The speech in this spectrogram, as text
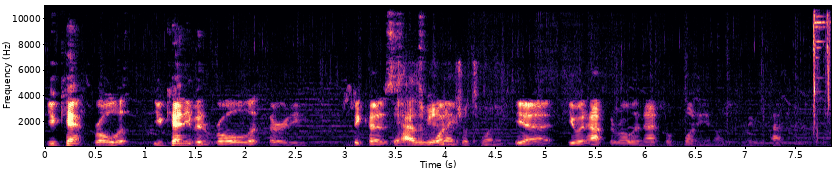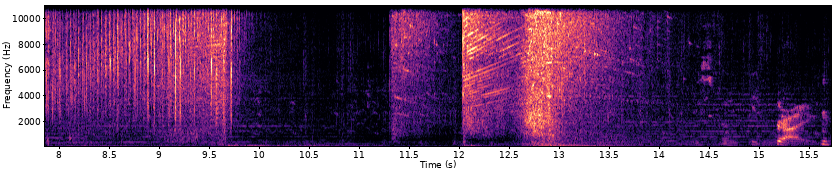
You can't roll a. You can't even roll a thirty because It has to be a natural twenty. Yeah, you would have to roll a natural twenty in order to make it happen. Keep trying.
